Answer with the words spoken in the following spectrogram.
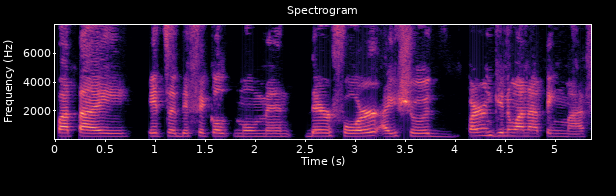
patay, it's a difficult moment. Therefore, I should, parang ginawa nating math.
